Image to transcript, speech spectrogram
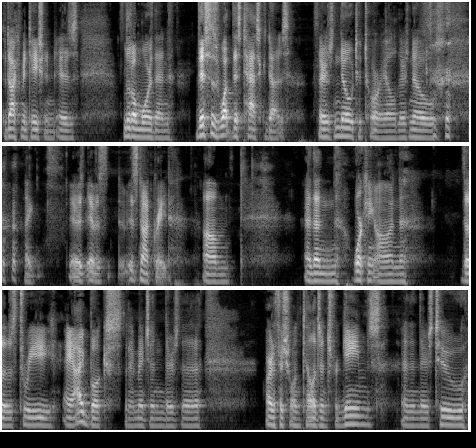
the documentation is little more than this is what this task does. There's no tutorial. There's no like it was, it was it's not great. Um, and then working on those three AI books that I mentioned, there's the artificial intelligence for games, and then there's two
